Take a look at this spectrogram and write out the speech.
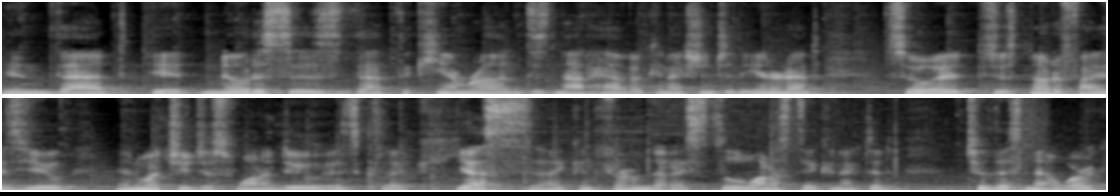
in that it notices that the camera does not have a connection to the internet. So it just notifies you. And what you just want to do is click, yes, I confirm that I still want to stay connected to this network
